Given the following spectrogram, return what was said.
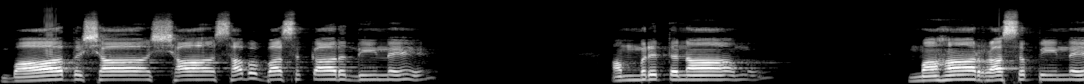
ਬਾਦਸ਼ਾਹ, ਸ਼ਾਹ ਸਭ ਬਸ ਕਰ ਦੀਨੇ, ਅੰਮ੍ਰਿਤ ਨਾਮ ਮਹਾ ਰਸ ਪੀਨੇ।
